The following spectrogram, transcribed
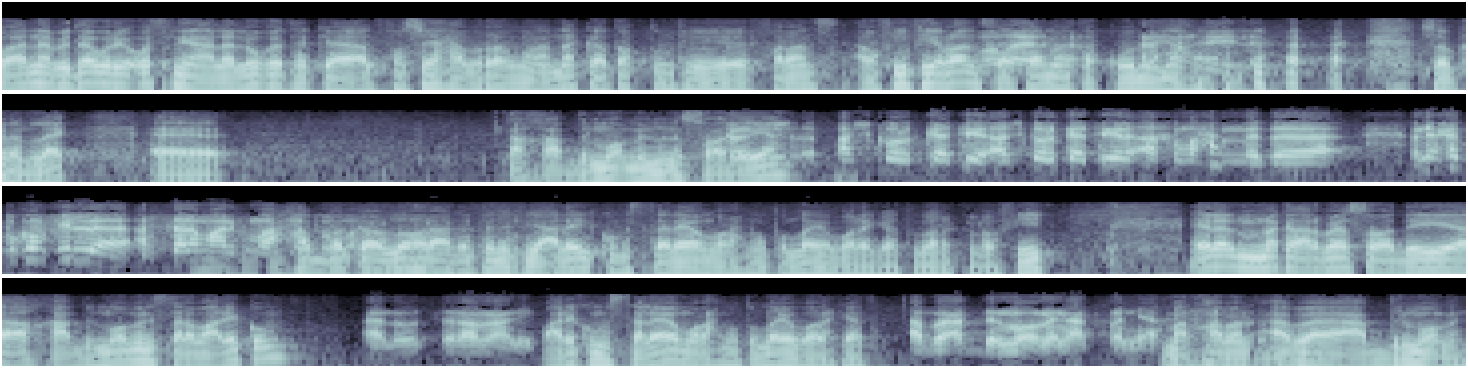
وأنا بدوري أثني على لغتك الفصيحة بالرغم أنك تقطن في فرنسا أو في فرنسا كما تقولون. شكرا لك. آه، أخ عبد المؤمن من السعودية. أشكرك كثير أشكرك كثير أخ محمد. نحبكم في الله. السلام عليكم ورحمة أحبك الله الله العظيم. فيه عليكم. السلام ورحمة الله وبركاته. بارك الله فيك. إلى المملكة العربية السعودية أخ عبد المؤمن. السلام عليكم. ألو السلام عليكم. وعليكم السلام ورحمة الله وبركاته. أبو عبد المؤمن عفوا يا أخي. مرحبا أبا عبد المؤمن.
